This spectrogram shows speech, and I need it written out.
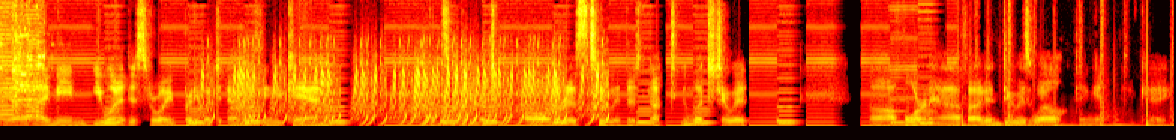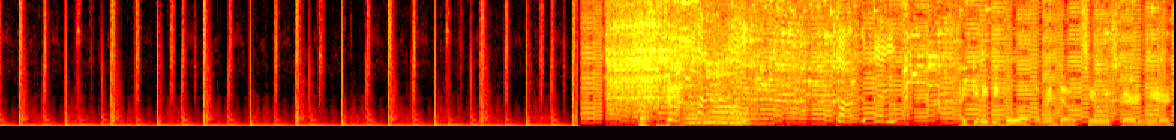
Yeah, I mean, you want to destroy pretty much everything you can. That's pretty much all there is to it. There's not too much to it. Oh, four and a half. I didn't do as well. Dang it. I can even go out the window too. It's very weird.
